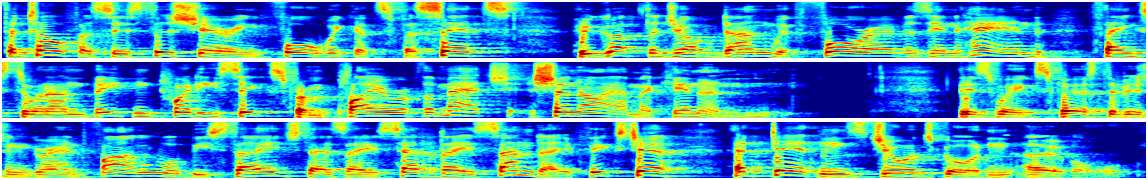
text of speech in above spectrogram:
the Telfer sisters sharing four wickets for sets, who got the job done with four overs in hand thanks to an unbeaten 26 from player of the match Shania McKinnon. This week's First Division Grand Final will be staged as a Saturday-Sunday fixture at Dareton's George Gordon Oval.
